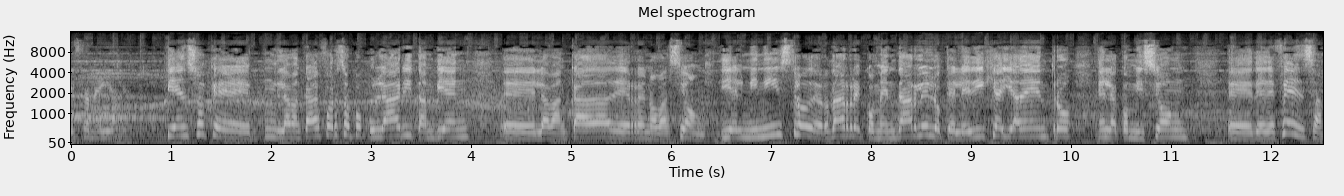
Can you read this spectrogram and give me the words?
esta medida? Pienso que la bancada de Fuerza Popular y también eh, la bancada de Renovación. Y el ministro, de verdad, recomendarle lo que le dije allá adentro en la Comisión eh, de Defensa,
